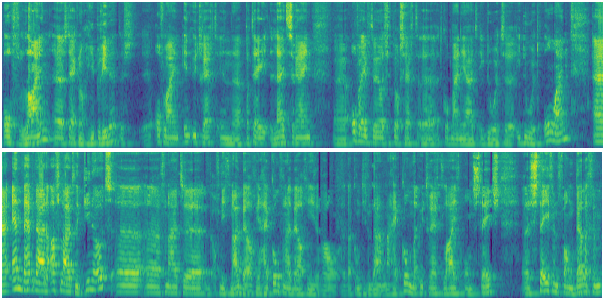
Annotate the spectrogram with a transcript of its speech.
offline, uh, sterker nog hybride, dus uh, offline in Utrecht, in Pathé, Leidse Rijn. of eventueel als je toch zegt, het komt mij niet uit, ik doe het, ik doe het online. en we hebben daar de afsluitende keynote vanuit, of niet vanuit België, hij komt vanuit België in ieder geval, daar komt hij vandaan. Maar hij komt naar Utrecht live on stage. Steven van Belgium,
